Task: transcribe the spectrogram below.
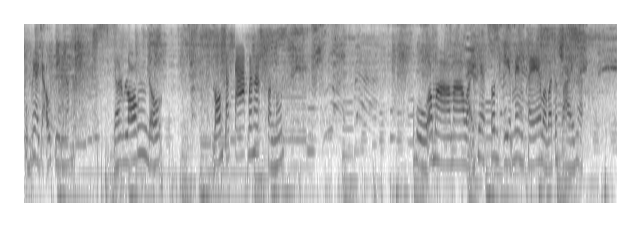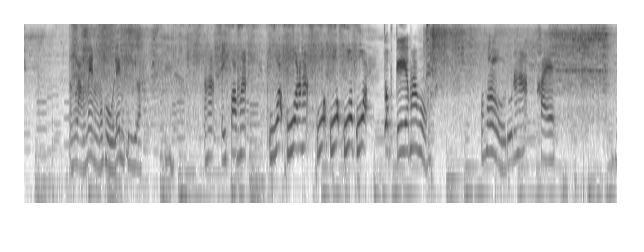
ผมไม่อยากจะเอาจริงนะฮะ เดี๋ยวร้องเดี๋ยวร้องจากๆนะฮะ ฝั่งนู้น โอ้โห เอามา มาไหวแค่ต้นเกมแม่งแพ้แบบวัตเตอร์ไฟแค่หลังๆแม่ง โอ้โห เล่นดีว่ะนะฮะตีป้อมฮะพัวพัวนะฮะพัวพัวพัวพัวจบเกมฮะผม โอ้โห ดูนะฮะ ใครโอ้โห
